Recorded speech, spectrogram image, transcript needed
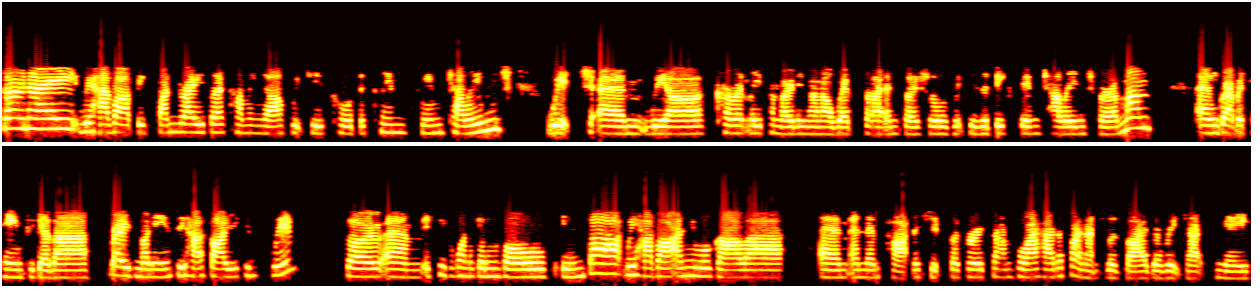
donate. We have our big fundraiser coming up, which is called the Clim Swim Challenge, which um, we are currently promoting on our website and socials, which is a big swim challenge for a month and grab a team together, raise money, and see how far you can swim. So, um, if people want to get involved in that, we have our annual gala um, and then partnerships. So, for example, I had a financial advisor reach out to me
